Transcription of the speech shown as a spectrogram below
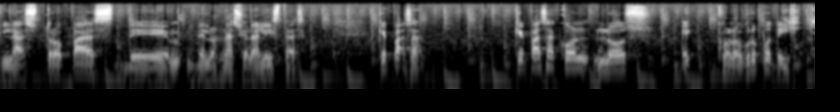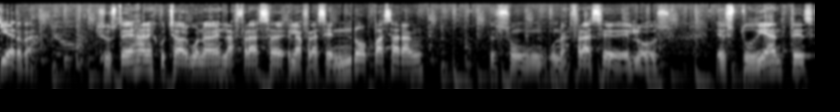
las tropas de, los nacionalistas. ¿Qué pasa? ¿Qué pasa con los, eh, con los grupos de izquierda? Si ustedes han escuchado alguna vez la frase, la frase no pasarán, es una frase de los estudiantes,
